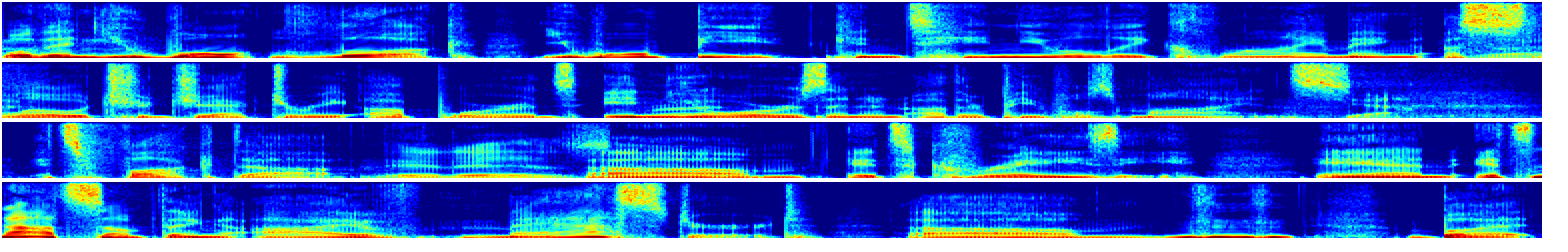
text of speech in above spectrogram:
well then you won't look you won't be continually climbing a slow trajectory upwards in yours and in other people's minds. Yeah. It's fucked up. It is. Um, it's crazy, and it's not something I've mastered. Um, but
